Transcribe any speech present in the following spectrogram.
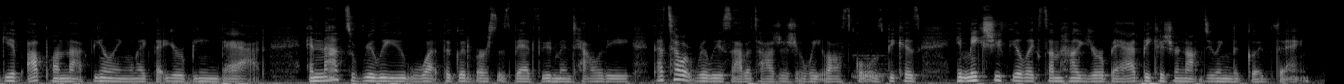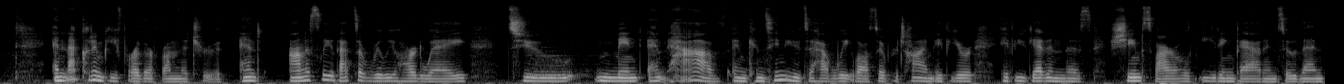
give up on that feeling like that you're being bad. And that's really what the good versus bad food mentality, that's how it really sabotages your weight loss goals because it makes you feel like somehow you're bad because you're not doing the good thing. And that couldn't be further from the truth. And honestly, that's a really hard way to mint and have and continue to have weight loss over time if you're if you get in this shame spiral of eating bad. And so then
